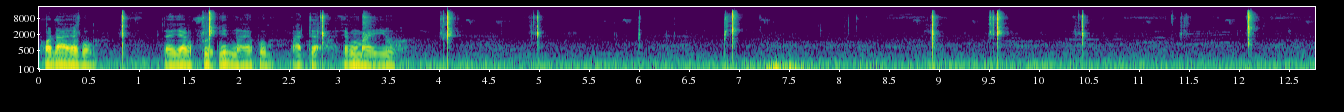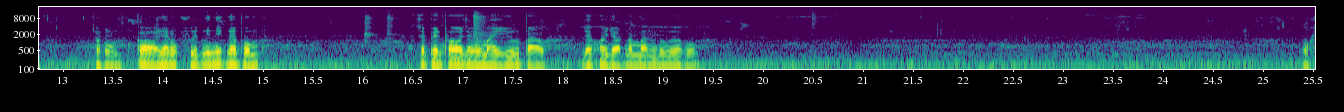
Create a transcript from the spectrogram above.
พอได้ครับผม แต่ยังฝืดนิดหน่อยครับผม อาจจะยังใหม่อยู่ ครับผมก็ยังฝืดนิดๆนะผมจจะเป็นเพราะยังใหม่อยู่หรือเปล่า เดี๋ยวค่อยหยอดน้ำมันดูครับผมโอเค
